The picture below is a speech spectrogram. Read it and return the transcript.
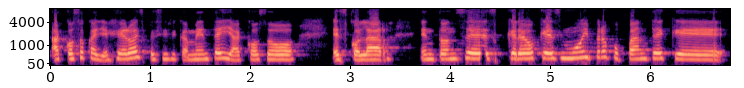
acoso callejero específicamente y acoso escolar. Entonces, creo que es muy preocupante que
